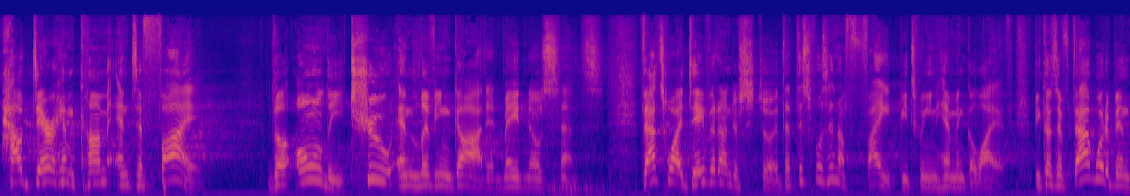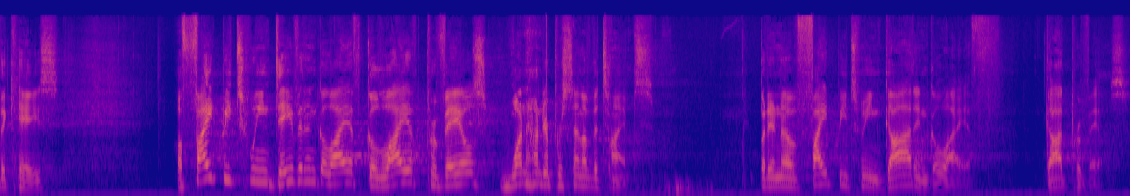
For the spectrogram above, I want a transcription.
How dare him come and defy the only true and living God? It made no sense. That's why David understood that this wasn't a fight between him and Goliath. Because if that would have been the case, a fight between David and Goliath, Goliath prevails 100% of the times. But in a fight between God and Goliath, God prevails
